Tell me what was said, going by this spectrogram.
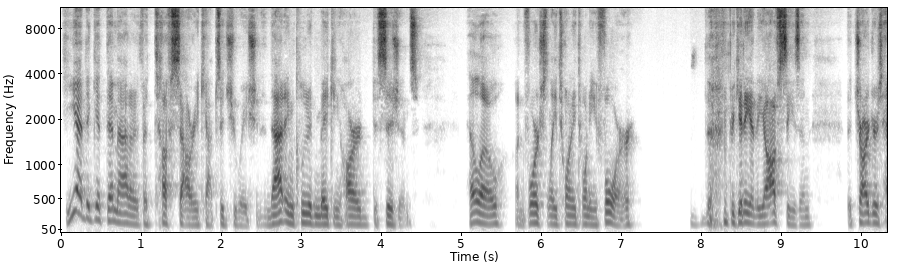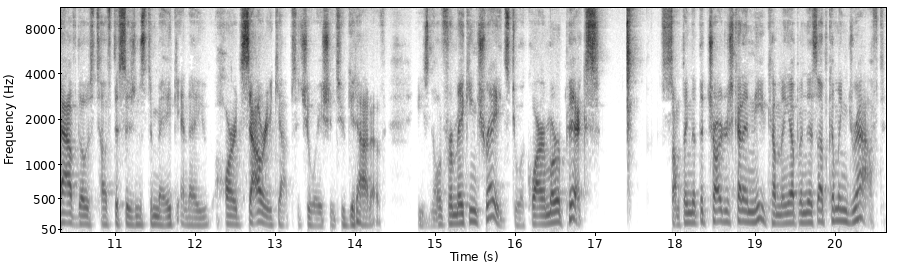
he had to get them out of a tough salary cap situation, and that included making hard decisions. Hello, unfortunately, 2024, the beginning of the offseason, the Chargers have those tough decisions to make and a hard salary cap situation to get out of. He's known for making trades to acquire more picks, something that the Chargers kind of need coming up in this upcoming draft.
